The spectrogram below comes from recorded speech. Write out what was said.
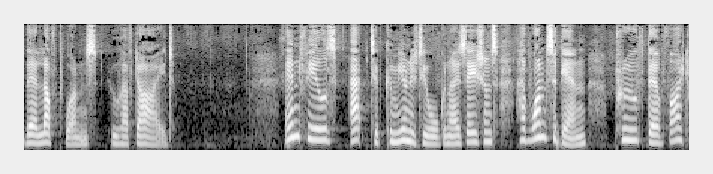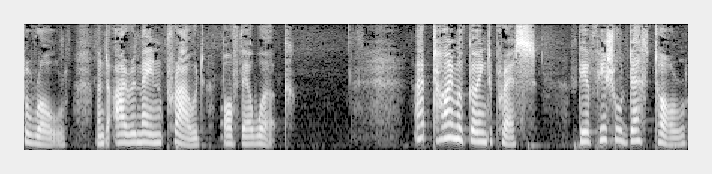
their loved ones who have died. Enfield's active community organisations have once again proved their vital role, and I remain proud of their work. At time of going to press, the official death toll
